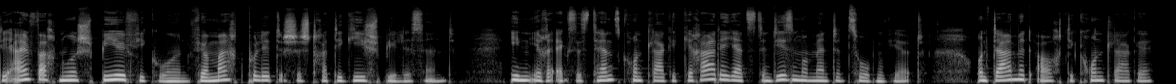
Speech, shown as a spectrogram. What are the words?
die einfach nur Spielfiguren für machtpolitische Strategiespiele sind, ihnen ihre Existenzgrundlage gerade jetzt in diesem Moment entzogen wird und damit auch die Grundlage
